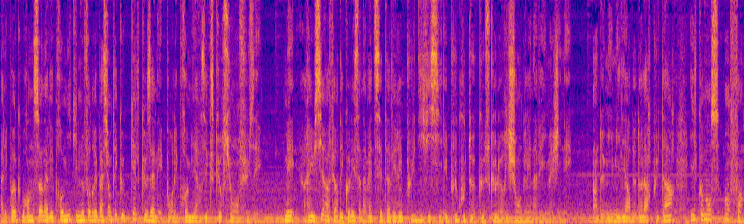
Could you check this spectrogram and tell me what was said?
À l'époque, Branson avait promis qu'il ne faudrait patienter que quelques années pour les premières excursions en fusée. Mais réussir à faire décoller sa navette s'est avéré plus difficile et plus coûteux que ce que le riche anglais n'avait imaginé. Un demi-milliard de dollars plus tard, il commence enfin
